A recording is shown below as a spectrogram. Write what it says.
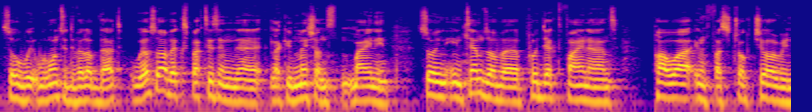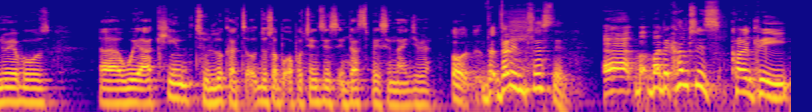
So we, we, want to develop that. We also have expertise in, uh, like you mentioned, mining. So in, in terms of uh, project finance, power, infrastructure, renewables, uh, we are keen to look at those opportunities in that space in Nigeria. Oh, very interesting. Uh, but, but, the country is currently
